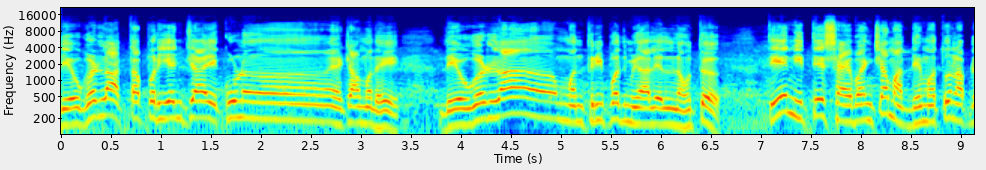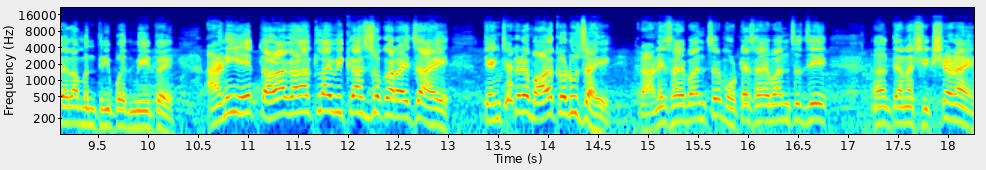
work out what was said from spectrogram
देवगडला आत्तापर्यंतच्या एकूण ह्याच्यामध्ये देवगडला मंत्रीपद मंत्रिपद मिळालेलं नव्हतं. ते नितेश साहेबांच्या माध्यमातून आपल्याला मंत्रिपद मिळतं आहे आणि हे तळागाळातला विकास जो करायचा आहे त्यांच्याकडे बाळकडूच आहे. राणेसाहेबांचं मोठ्या साहेबांचं जे त्यांना शिक्षण आहे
